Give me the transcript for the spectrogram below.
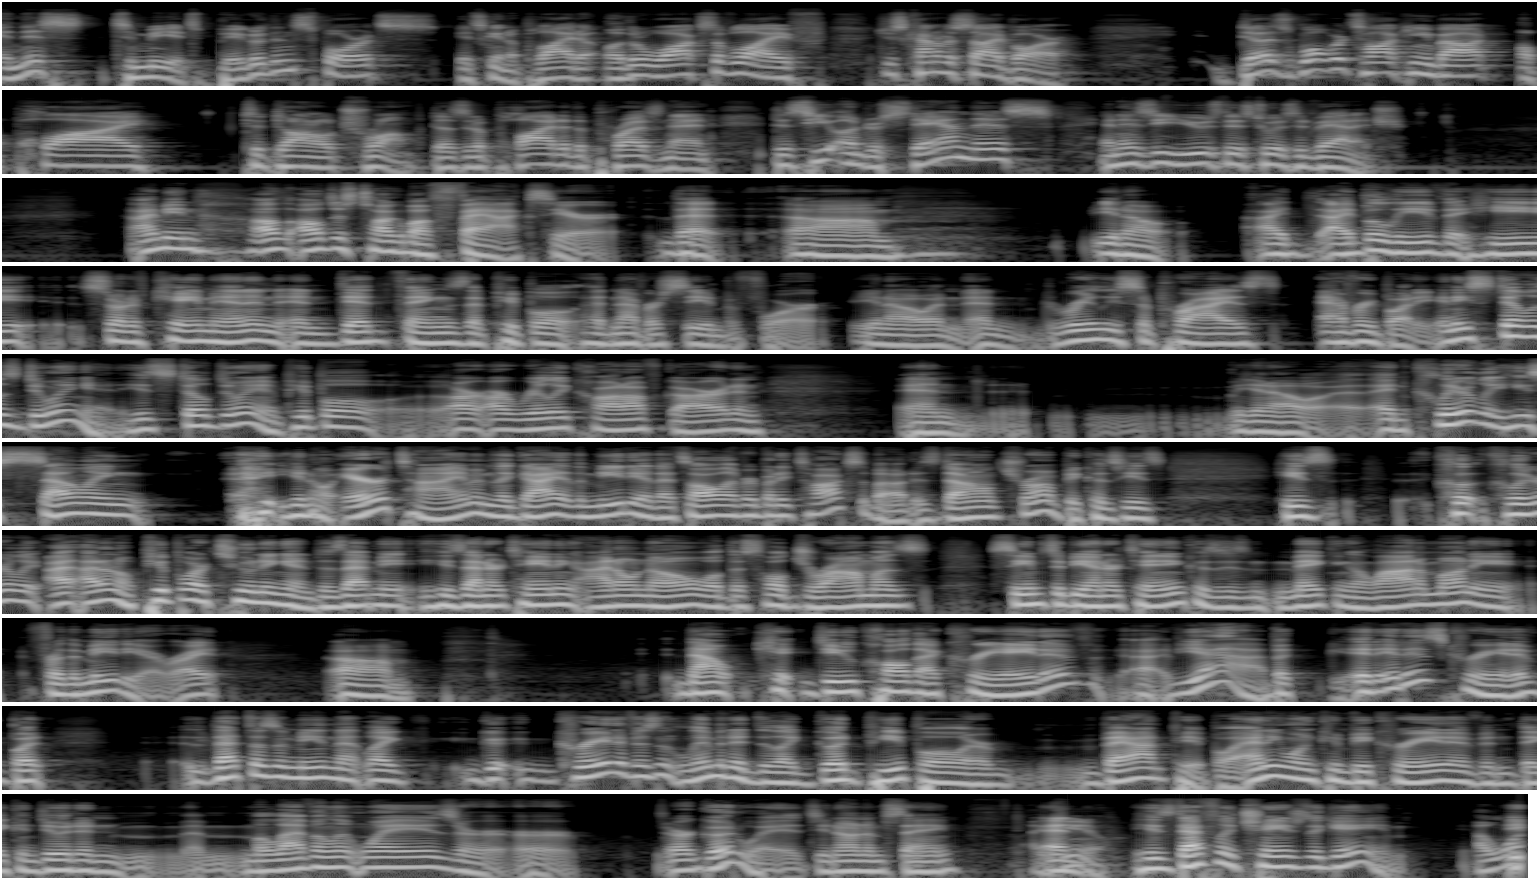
And this, to me, it's bigger than sports. It's going to apply to other walks of life. Just kind of a sidebar. Does what we're talking about apply to Donald Trump? Does it apply to the president? Does he understand this? And has he used this to his advantage? I mean, I'll, I'll just talk about facts here. That, um, you know, I, I believe that he sort of came in and, and did things that people had never seen before, you know, and, and really surprised everybody. And he still is doing it. He's still doing it. People are, are really caught off guard and, and, you know, and clearly he's selling you know airtime. And the guy at the media that's all everybody talks about is donald trump because he's he's cl- clearly I, I don't know. People are tuning in. Does that mean he's entertaining? I don't know. Well this whole dramas seems to be entertaining because he's making a lot of money for the media right? Um, now do you call that creative? Uh, yeah but it, it is creative but that doesn't mean that like g- creative isn't limited to like good people or bad people. Anyone can be creative and they can do it in malevolent ways or or, or good ways. You know what I'm saying? I and do. He's definitely changed the game.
